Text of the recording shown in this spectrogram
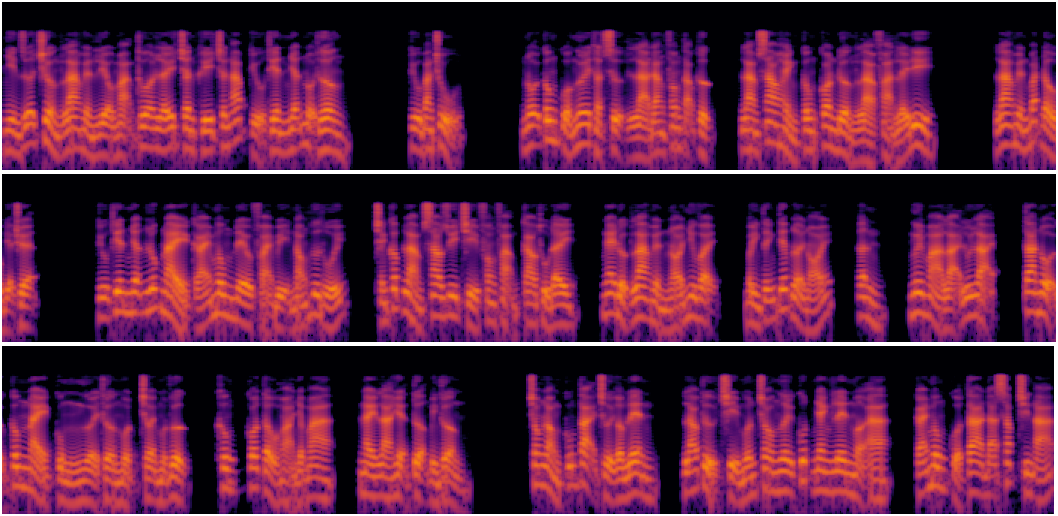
nhìn giữa trường la huyền liệu mạng thua lấy chân khí chân áp cựu thiên nhẫn nội thương. Cựu bang chủ, nội công của ngươi thật sự là đăng phong tạo cực, làm sao hành công con đường là phản lấy đi? La huyền bắt đầu bịa chuyện. Cựu thiên nhẫn lúc này cái mông đều phải bị nóng hư túi tránh cấp làm sao duy trì phong phạm cao thủ đây? Nghe được la huyền nói như vậy, bình tĩnh tiếp lời nói, ân, ngươi mà lại lui lại, ta nội công này cùng người thường một trời một vực, không có tàu hỏa nhập ma, này là hiện tượng bình thường. Trong lòng cũng tại chửi ầm lên, lão tử chỉ muốn cho ngươi cút nhanh lên mở a, cái mông của ta đã sắp chín á.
